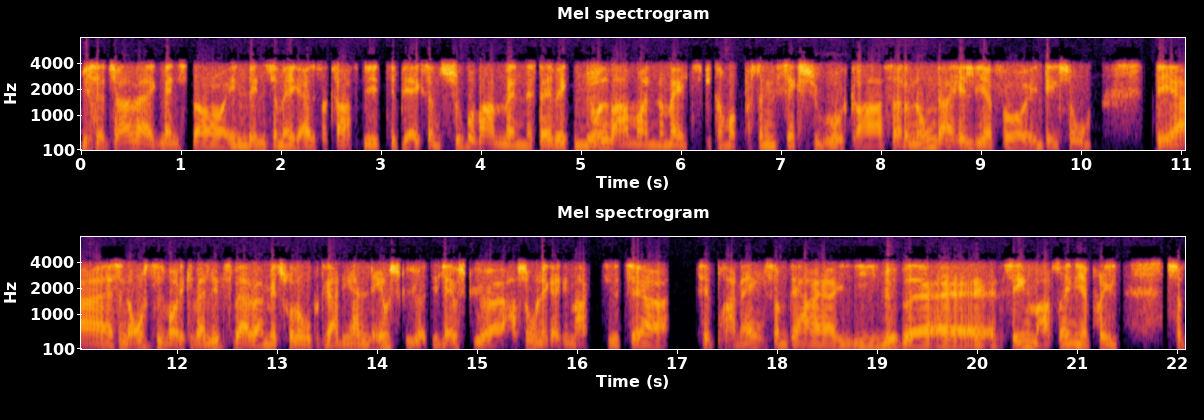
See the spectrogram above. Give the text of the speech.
Vi ser tørvejr ikke mindst, og en vind, som ikke er alt for kraftig. Det bliver ikke sådan super varmt, men er stadigvæk noget varmere end normalt. Vi kommer op på sådan 6-7-8 grader. Så er der nogen, der er heldige at få en del sol. Det er altså en årstid, hvor det kan være lidt svært at være meteorolog, fordi der er de her lave skyer. De lave skyer har solen ikke rigtig magt til, til at til at brænde af, som det har her i, i løbet af, af, af det sene marts og ind i april. Så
